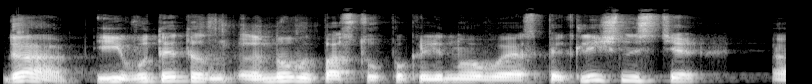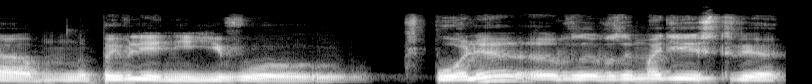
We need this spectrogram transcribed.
Да, и вот это э, новый поступок или новый аспект личности, а, появление его в поле э, взаимодействия,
